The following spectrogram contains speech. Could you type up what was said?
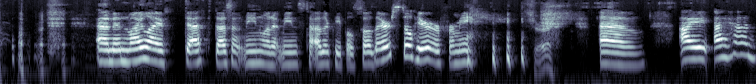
and in my life, death doesn't mean what it means to other people. So they're still here for me. Sure. um, I I had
